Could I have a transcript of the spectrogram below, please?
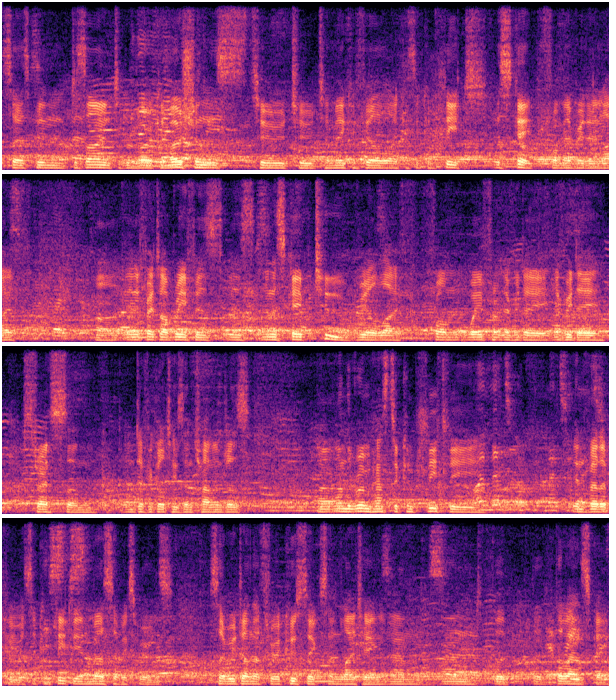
So it's been designed to provoke emotions, to, to, to make you feel like it's a complete escape from everyday life. Uh, in effect, our brief is, is an escape to real life, from away from everyday everyday stress and, and difficulties and challenges. Uh, and the room has to completely envelop you. It's a completely immersive experience. So we've done that through acoustics and lighting and, and the, the, the landscape.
